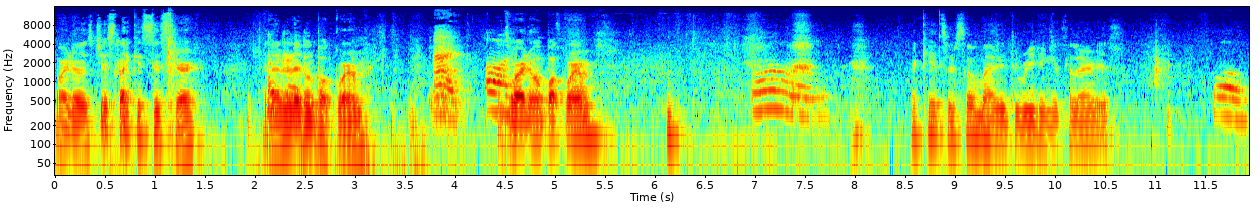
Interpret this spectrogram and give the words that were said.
Wardo's just like his sister. Another little bookworm. And Is I. Wardo a bookworm? Oh. Our kids are so mad into reading, it's hilarious. Oh.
